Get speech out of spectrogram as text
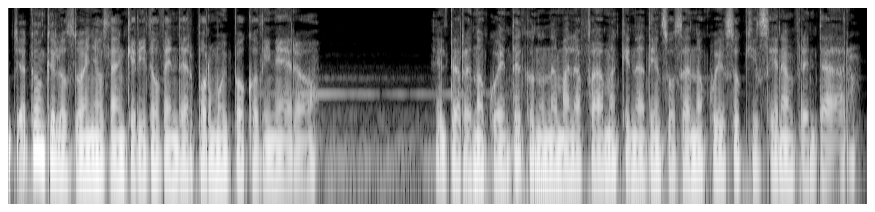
ya que aunque los dueños la han querido vender por muy poco dinero. El terreno cuenta con una mala fama que nadie en su sano juicio quisiera enfrentar.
